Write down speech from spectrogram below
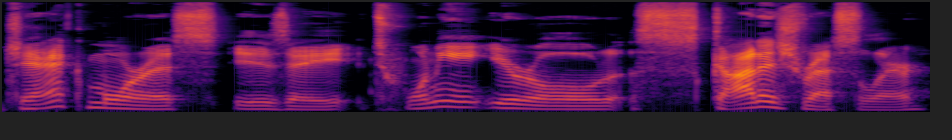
Jack Morris is a 28 year old Scottish wrestler,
